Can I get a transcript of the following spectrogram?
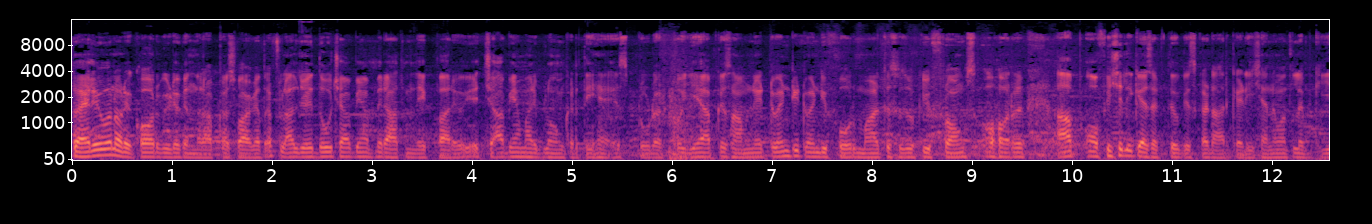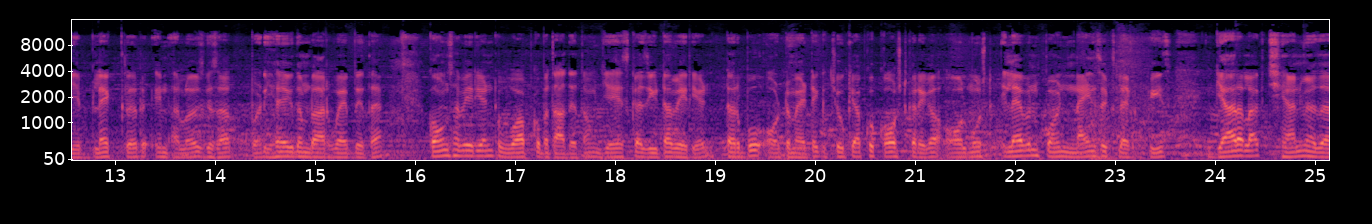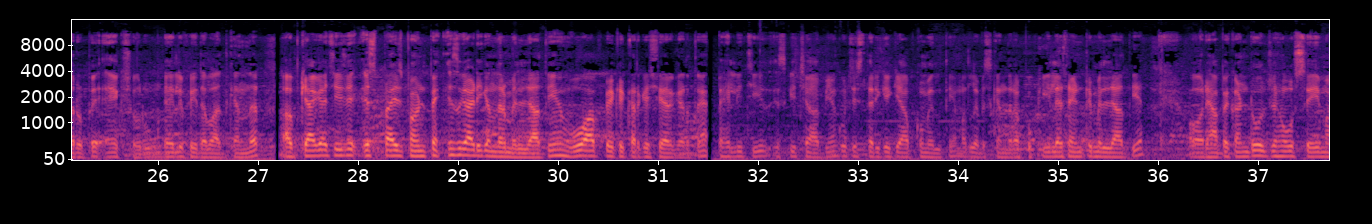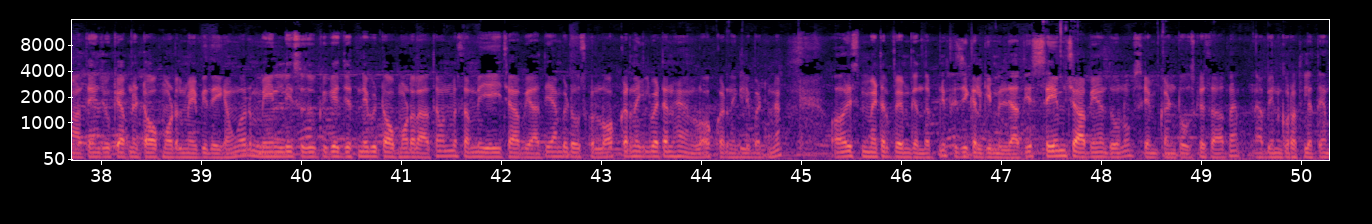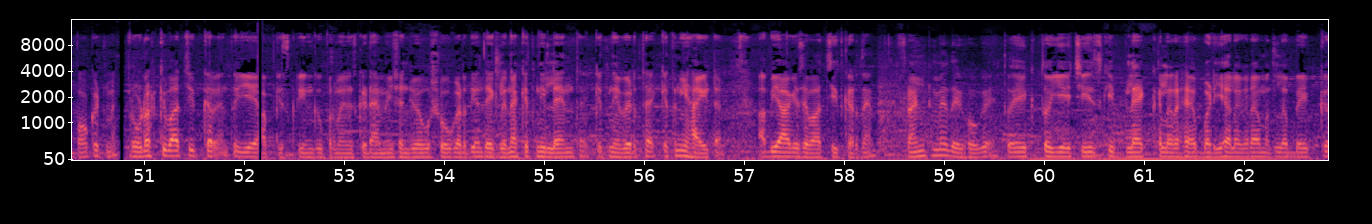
So one और एक और वीडियो के अंदर आपका स्वागत है। फ़िलहाल जो ये दो चाबियाँ आप मेरे हाथ में देख पा रहे हो, ये चाबियाँ हमारी बिलोंग करती हैं इस प्रोडक्ट को। ये आपके सामने 2024 मारुति सुजुकी फ्रॉन्क्स और आप ऑफिशियली कह सकते हो कि इसका डार्क एडिशन है। मतलब कि ये ब्लैक कलर इन अलॉयज के साथ बढ़िया एकदम डार्क वाइप देता है। कौन सा वेरियंट वो आपको बता देता हूँ। ये है इसका जीटा वेरियंट टर्बो ऑटोमेटिक जो कि आपको कॉस्ट करेगा ऑलमोस्ट इलेवन लाख रुपीज़ ग्यारह लाख छियानवे हज़ार रुपये एक शोरूम डेली फरीदाबाद के अंदर। अब क्या क्या चीज़ें इस प्राइस पॉइंट पर इस गाड़ी के अंदर मिल जाती हैं, वो आप एक एक करके शेयर करते हैं। पहली चीज़, इसकी चाबियाँ कुछ इस तरीके की आपको मिलती हैं मतलब इसके अंदर आपको कीलेस एंट्री मिल जाती है और यहाँ पे कंट्रोल जो है वो सेम आते हैं, जो कि अपने टॉप मॉडल में भी देखेंगे और मेनली सुजुकी के जितने भी टॉप मॉडल आते हैं, उनमें सब में यही चाबी आती है। यहाँ पे उसको लॉक करने के लिए बटन है अनलॉक करने के लिए बटन है और इस मेटल फ्रेम के अंदर अपनी फ़िज़िकल की मिल जाती है। सेम चाबियाँ दोनों सेम कंट्रोल्स के साथ हैं। अब इनको रख लेते हैं पॉकेट में। प्रोडक्ट की बातचीत करें तो ये आपकी स्क्रीन के ऊपर मैंने इसके डायमेंशन जो है वो शो कर दिए। देख लेना कितनी लेंथ है, कितनी विर्थ है, कितनी हाइट है। अभी आगे से बातचीत करते हैं। फ्रंट में देखोगे तो एक तो ये चीज़ की ब्लैक कलर है, बढ़िया लग रहा है मतलब एक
